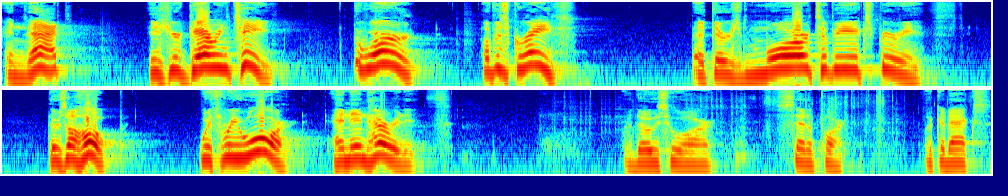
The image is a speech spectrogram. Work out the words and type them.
And that is your guarantee, the word of his grace. that there's more to be experienced. There's a hope with reward and inheritance for those who are set apart. Look at Acts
